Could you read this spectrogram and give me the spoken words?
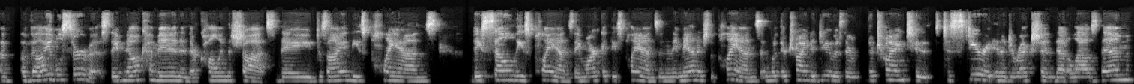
a, a, valuable service, they've now come in and they're calling the shots. They design these plans, they sell these plans, they market these plans, and then they manage the plans. And what they're trying to do is they're they're trying to to steer it in a direction that allows them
